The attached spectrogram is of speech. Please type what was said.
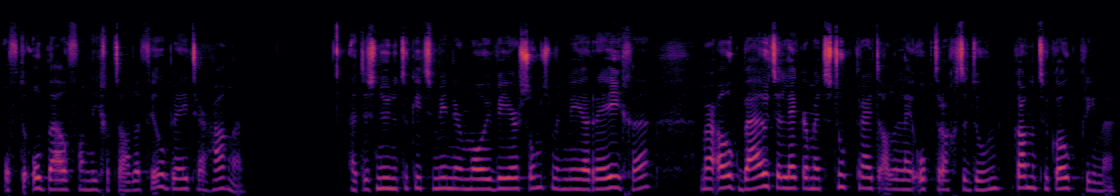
of de opbouw van die getallen veel beter hangen. Het is nu natuurlijk iets minder mooi weer, soms met meer regen. Maar ook buiten lekker met stoepkrijt allerlei opdrachten doen, kan natuurlijk ook prima.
